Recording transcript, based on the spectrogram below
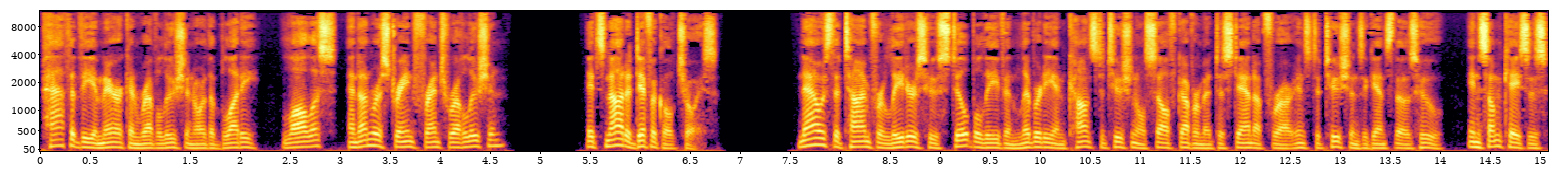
path of the American Revolution or the bloody, lawless, and unrestrained French Revolution? It's not a difficult choice. Now is the time for leaders who still believe in liberty and constitutional self government to stand up for our institutions against those who, in some cases,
